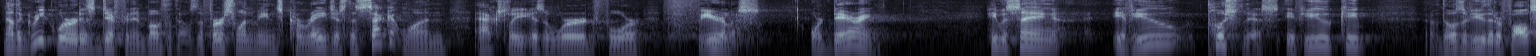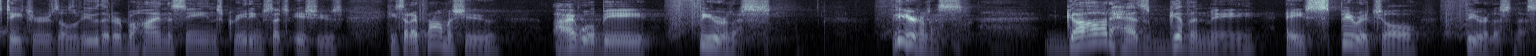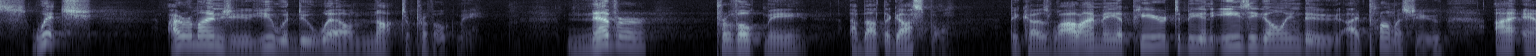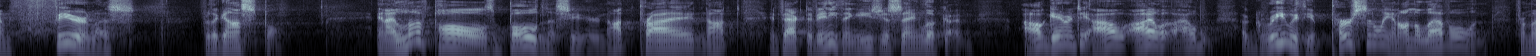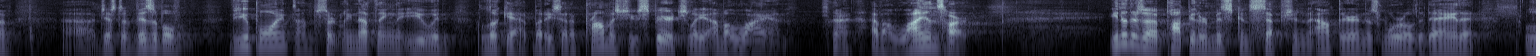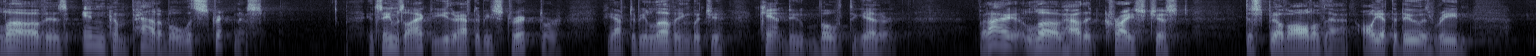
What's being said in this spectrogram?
Now, the Greek word is different in both of those. The first one means courageous, the second one actually is a word for fearless or daring. He was saying, if you push this, if you keep those of you that are false teachers, those of you that are behind the scenes creating such issues, he said, I promise you, I will be fearless. Fearless. God has given me a spiritual fearlessness, which I remind you, you would do well not to provoke me. Never provoke me about the gospel. Because while I may appear to be an easygoing dude, I promise you, I am fearless for the gospel. And I love Paul's boldness here, not pride, not, in fact, if anything, he's just saying, look, I'll guarantee, I'll, I'll, I'll agree with you personally and on the level and from a, uh, just a visible viewpoint. I'm certainly nothing that you would look at. But he said, I promise you, spiritually, I'm a lion. I have a lion's heart. You know, there's a popular misconception out there in this world today that love is incompatible with strictness. It seems like you either have to be strict or you have to be loving, but you can't do both together. But I love how that Christ just dispelled all of that. All you have to do is read,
